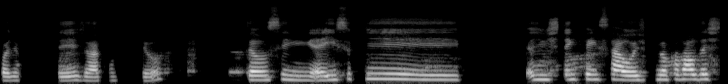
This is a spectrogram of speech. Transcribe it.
pode acontecer, já aconteceu. Então, assim, é isso que a gente tem que pensar hoje. Meu cavalo, deixa,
